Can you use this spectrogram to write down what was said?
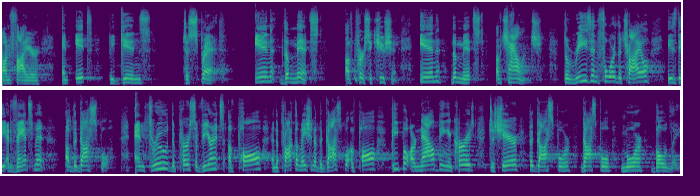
on fire, and it begins to spread in the midst of persecution, in the midst of challenge. The reason for the trial is the advancement of the gospel. And through the perseverance of Paul and the proclamation of the gospel of Paul, people are now being encouraged to share the gospel, gospel more boldly.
